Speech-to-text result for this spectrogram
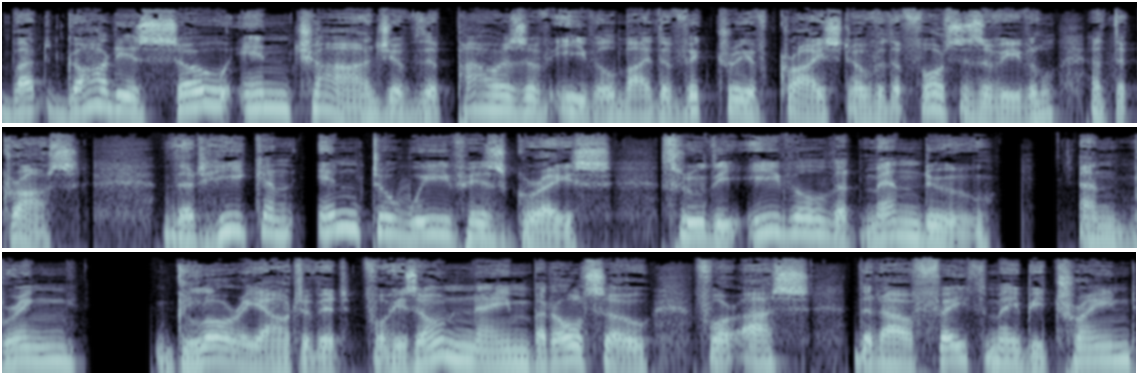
But God is so in charge of the powers of evil by the victory of Christ over the forces of evil at the cross that he can interweave his grace through the evil that men do and bring glory out of it for his own name, but also for us that our faith may be trained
